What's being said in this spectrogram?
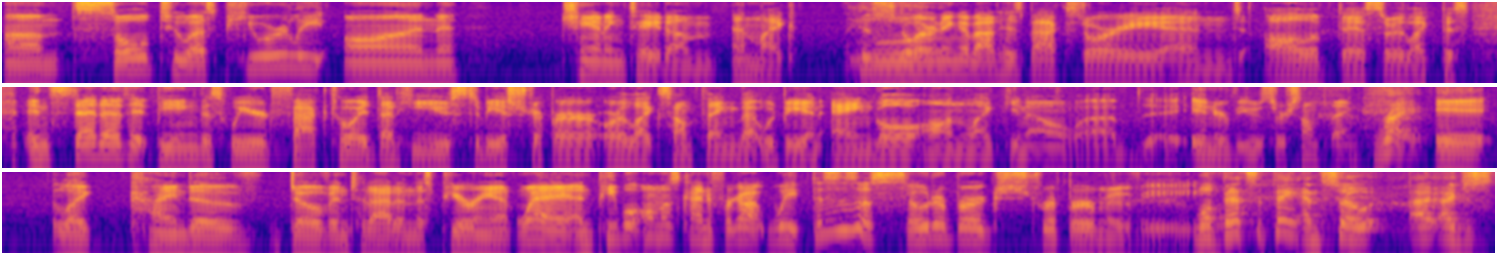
um, sold to us purely on Channing Tatum and like His story. learning about his backstory and all of this or like this instead of it being this weird factoid that he used to be a stripper or like something that would be an angle on like you know uh, interviews or something Right. it like kind of dove into that in this purient way and people almost kind of forgot wait this is a soderbergh stripper movie Well, that's the thing, and so I, I just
